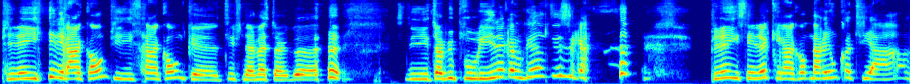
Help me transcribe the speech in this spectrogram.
Puis là, il, rencontre, puis il se rend compte que, tu sais, finalement, c'est un gars. il est un peu pourri, là, comme gars, puis là, c'est là qu'il rencontre Marion Cotillard.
